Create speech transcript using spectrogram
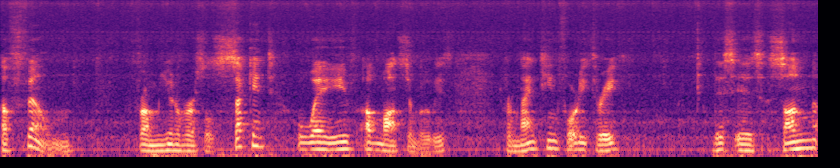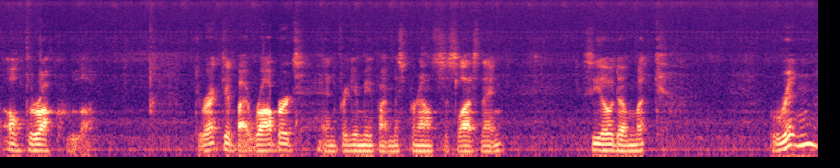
a film from Universal's second wave of monster movies from 1943. This is Son of Dracula. Directed by Robert, and forgive me if I mispronounced his last name, Siodmak. Written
